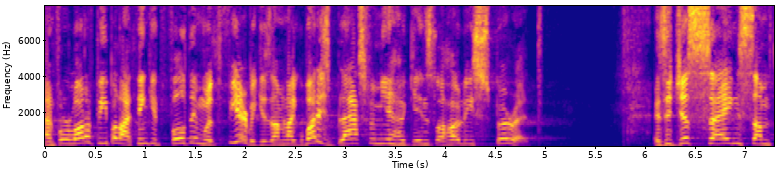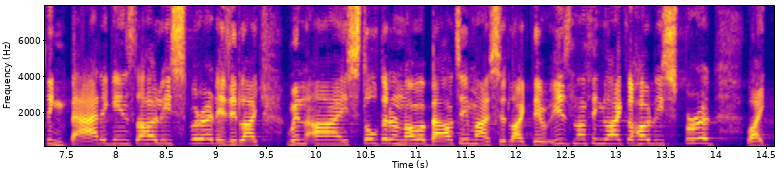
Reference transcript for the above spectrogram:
And for a lot of people, I think it filled them with fear because I'm like, what is blasphemy against the Holy Spirit? Is it just saying something bad against the Holy Spirit? Is it like when I still didn't know about him, I said, like, there is nothing like the Holy Spirit? Like,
